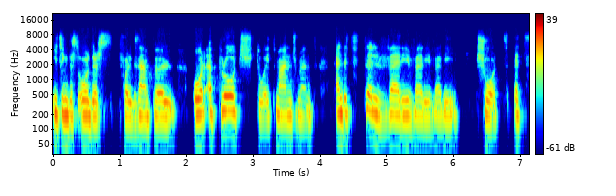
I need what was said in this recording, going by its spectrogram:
eating disorders, for example, or approach to weight management. And it's still very, very, very short. It's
